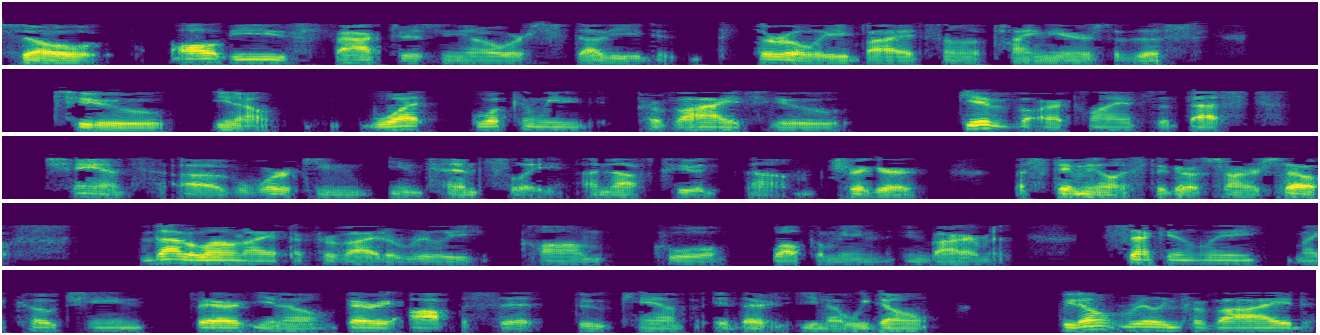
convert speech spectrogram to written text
So all these factors, you know, were studied thoroughly by some of the pioneers of this to, you know, what, what can we provide to give our clients the best chance of working intensely enough to um, trigger a stimulus to grow stronger. So that alone, I, I provide a really calm, cool, welcoming environment. Secondly, my coaching, very, you know, very opposite boot camp. There, you know, we don't, we don't really provide,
